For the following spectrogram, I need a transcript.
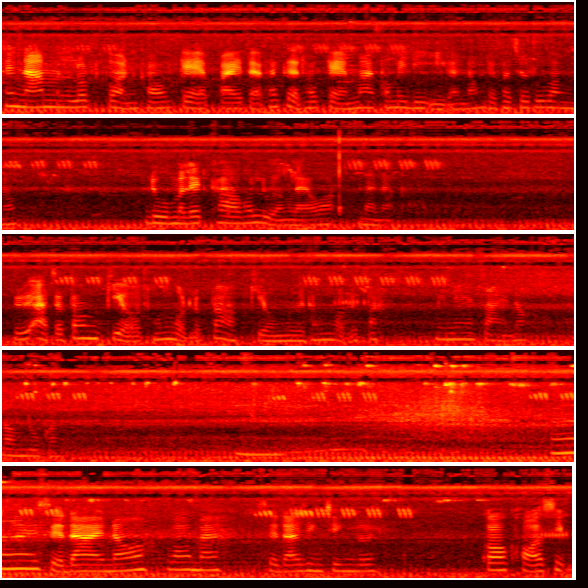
ให้น้ำมันลดก่อนเขาแก่ไป แต่ถ้าเกิดเขาแก่มากก็ไม่ดีอีกอะเนาะเดี๋ยวเขาจะร่วงเนาะ ดูเมล็ดข้าวเขาเหลืองแล้วอะนั่นอะหรืออาจจะต้องเกี่ยวทั้งหมดหรือเปล่า เกี่ยวมือทั้งหมดหรือเปล่า ไม่แน่ใจเนาะ ลองดูก่อนอืมอ้ายเสียดายเนาะว่ามาเสียดายจริง ๆ เลยกอขอสิบ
